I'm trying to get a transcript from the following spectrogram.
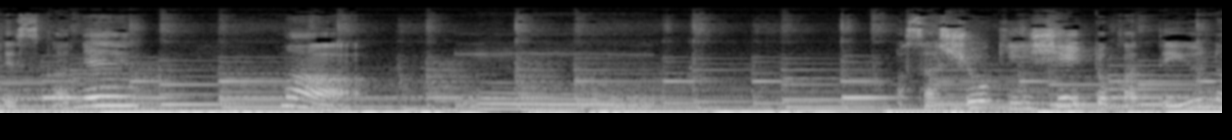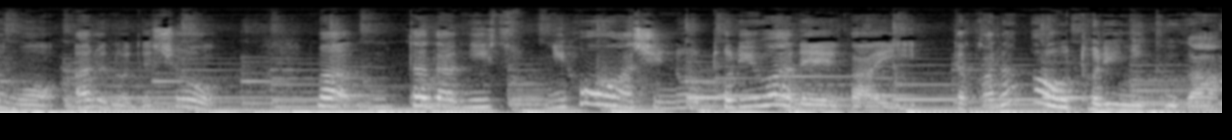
ですかね。まあ殺傷禁止とかっていうのもあるのでしょう。まあ、ただに2本足の鳥は例外だからまあ鶏肉が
